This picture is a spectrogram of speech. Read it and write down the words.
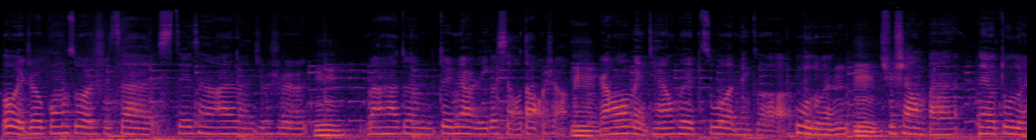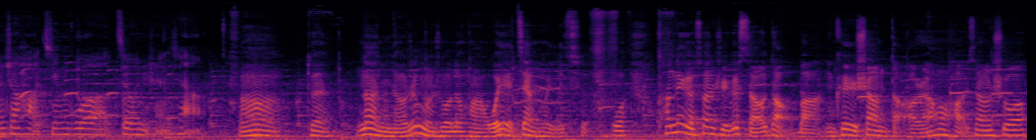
我伟这工作是在 Staten Island，就是嗯曼哈顿对面的一个小岛上。嗯，然后我每天会坐那个渡轮嗯去上班，那个渡轮正好经过自由女神像。啊，对，那你要这么说的话，我也见过一次。我它那个算是一个小岛吧，你可以上岛，然后好像说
